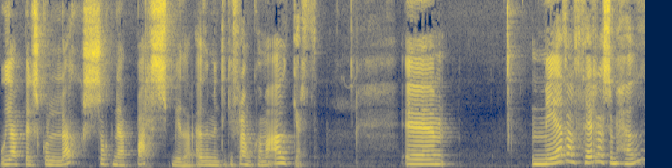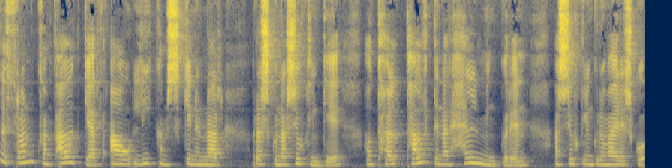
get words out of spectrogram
og jáfnvel sko lögsókn eða barsmíðar ef þau myndi ekki framkvæma aðgerð. Um, meðal þeirra sem höfðu framkvæmt aðgerð á líkamskinnunar röskunar sjúklingi þá taldinar helmingurinn að sjúklingurinn væri sko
